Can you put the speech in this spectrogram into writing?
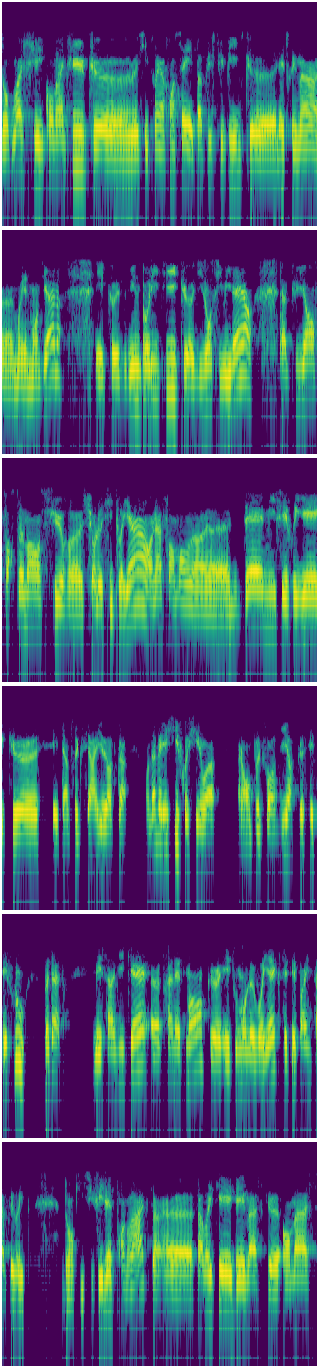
Donc moi, je suis convaincu que le citoyen français est pas plus stupide que l'être humain euh, moyenne mondiale, et que une politique, euh, disons similaire, s'appuyant fortement sur sur le citoyen, en l'informant dès mi-février que c'est un truc sérieux. En tout cas, on avait les chiffres chinois. Alors on peut toujours dire que c'était flou, peut-être mais ça indiquait euh, très nettement que, et tout le monde le voyait, que c'était pas une simple grippe. Donc il suffisait de prendre acte, euh, fabriquer des masques en masse,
